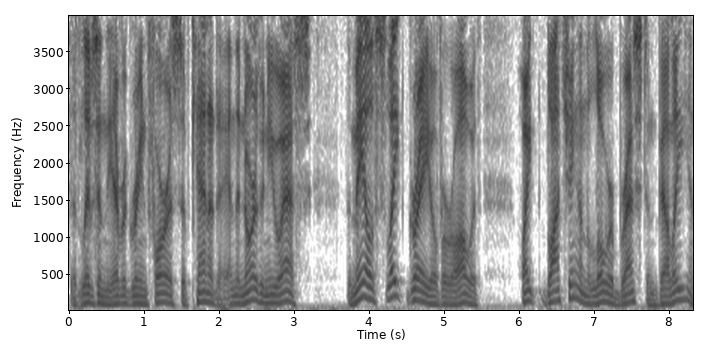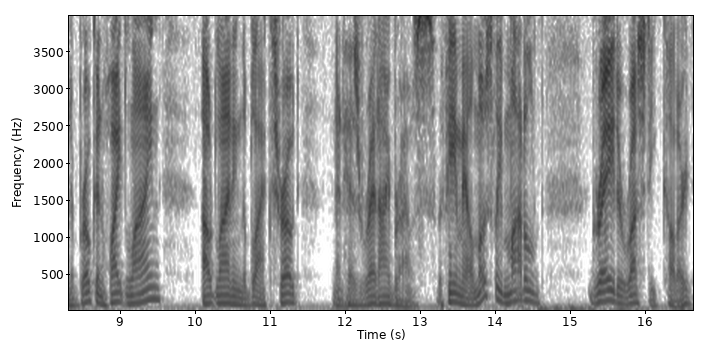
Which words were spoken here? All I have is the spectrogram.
That lives in the evergreen forests of Canada and the northern U.S. The male slate gray overall with white blotching on the lower breast and belly and a broken white line outlining the black throat, and it has red eyebrows. The female, mostly mottled gray to rusty colored.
